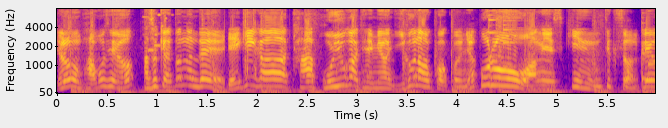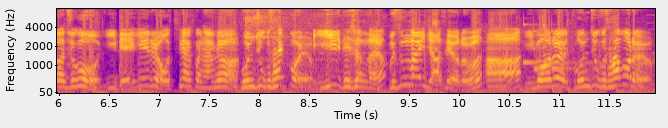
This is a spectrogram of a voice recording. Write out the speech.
여러분 봐보세요. 다섯 개가 떴는데 네 개가 다 보유가 되면 이거 나올 것 같거든요. 포로 왕의 스킨 특선. 그래가지고 이네 개를 어떻게 할 거냐면 돈 주고 살 거예요. 이해되셨나요? 무슨 말인지 아세요, 여러분? 아, 이거를 돈 주고 사버려요.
